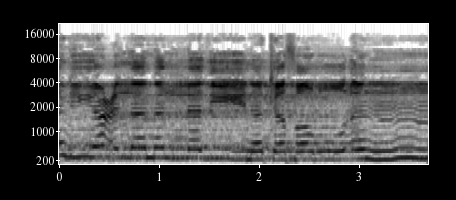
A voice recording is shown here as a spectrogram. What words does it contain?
وليعلم الذين كفروا أنهم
